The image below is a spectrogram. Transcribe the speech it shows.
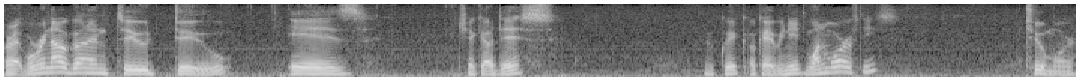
Alright, what we're now going to do is check out this real quick. Okay, we need one more of these. Two more.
